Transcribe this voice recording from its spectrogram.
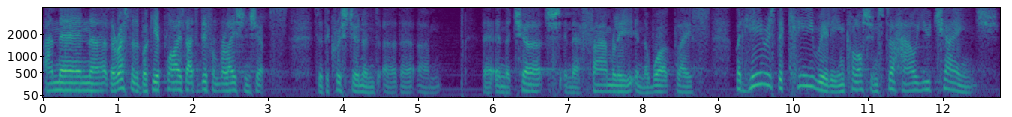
And then uh, the rest of the book, he applies that to different relationships. So the Christian and uh, the, um, in the church, in their family, in the workplace. But here is the key, really, in Colossians to how you change.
